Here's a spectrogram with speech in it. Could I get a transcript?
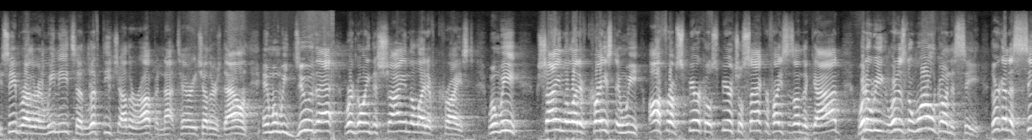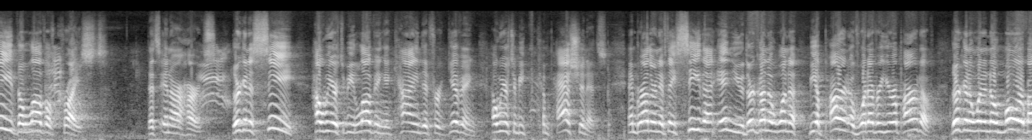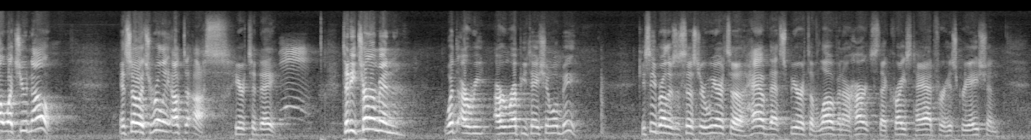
You see, brethren, we need to lift each other up and not tear each other's down. And when we do that, we're going to shine the light of Christ. When we shine the light of Christ and we offer up spiritual, spiritual sacrifices unto God, what, are we, what is the world going to see? They're going to see the love of Christ that's in our hearts. They're going to see how we are to be loving and kind and forgiving, how we are to be compassionate. And brethren, if they see that in you, they're going to want to be a part of whatever you're a part of. They're going to want to know more about what you know. And so it's really up to us here today to determine what our, re, our reputation will be. You see, brothers and sisters, we are to have that spirit of love in our hearts that Christ had for his creation.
